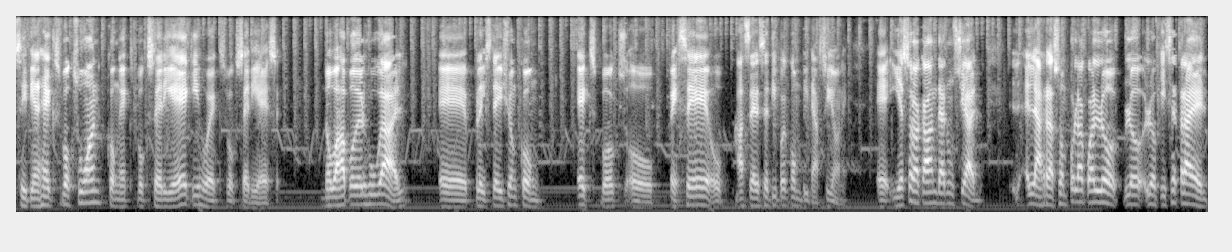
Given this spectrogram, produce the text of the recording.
Si tienes Xbox One con Xbox Series X o Xbox Series S. No vas a poder jugar eh, PlayStation con Xbox o PC o hacer ese tipo de combinaciones. Eh, y eso lo acaban de anunciar. La razón por la cual lo, lo, quise traer,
